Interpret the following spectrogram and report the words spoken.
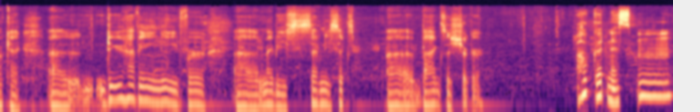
Okay. Uh, do you have any need for uh, maybe 76 uh, bags of sugar? Oh, goodness. Mm,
